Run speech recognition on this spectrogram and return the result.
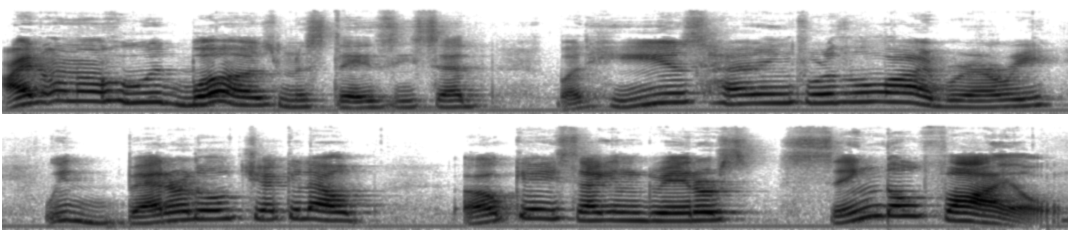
I don't know who it was, Miss Daisy said but he is heading for the library. We'd better go check it out. Okay, second graders, single file.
